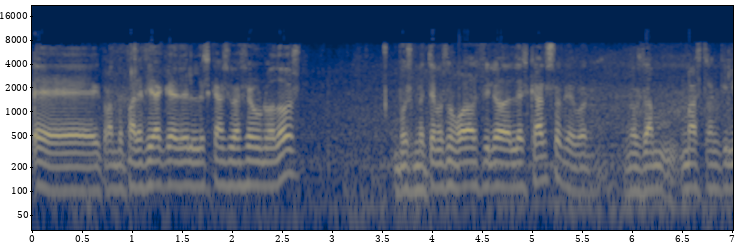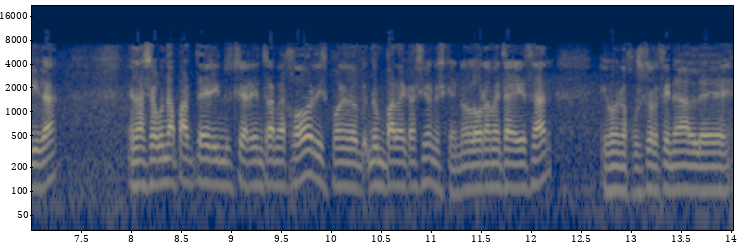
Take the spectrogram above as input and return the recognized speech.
Eh, cuando parecía que el descanso iba a ser 1-2, pues metemos un gol al filo del descanso que bueno, nos da más tranquilidad. En la segunda parte el Industrial entra mejor, dispone de un par de ocasiones que no logra materializar y bueno, justo al final de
